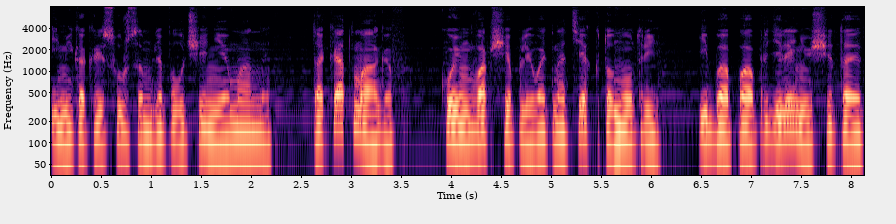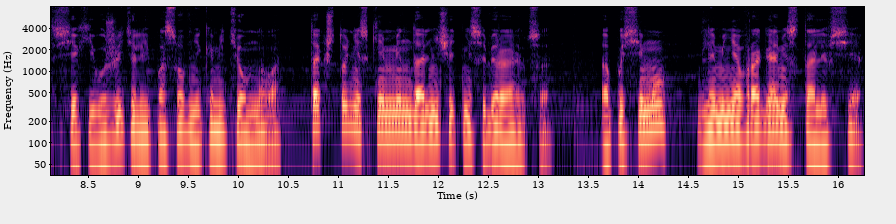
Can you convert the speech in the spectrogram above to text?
ими как ресурсом для получения манны, так и от магов, коим вообще плевать на тех, кто внутри – ибо по определению считает всех его жителей пособниками темного, так что ни с кем миндальничать не собираются. А посему для меня врагами стали все.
